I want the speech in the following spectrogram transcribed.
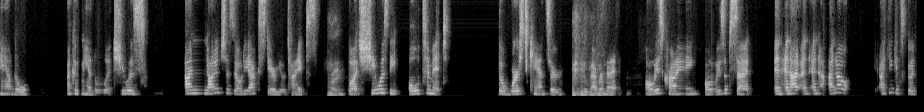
handle, I couldn't handle it. She was, I'm not into zodiac stereotypes, Right. but she was the ultimate, the worst cancer you've ever met. Always crying, always upset. And and I and, and I know I think it's good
